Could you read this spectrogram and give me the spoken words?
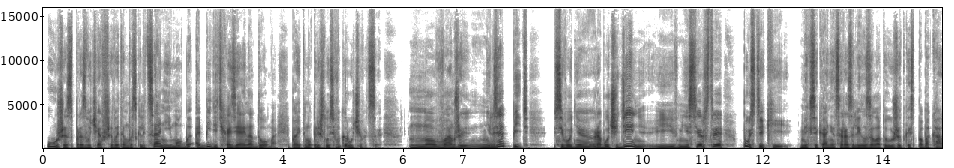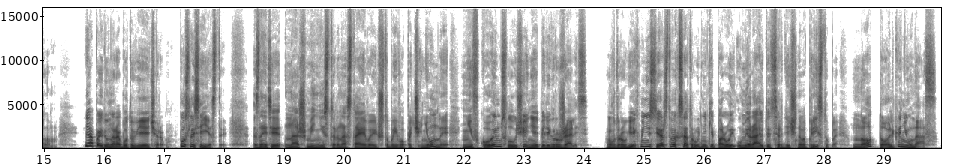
Ужас, прозвучавший в этом восклицании, мог бы обидеть хозяина дома, поэтому пришлось выкручиваться. «Но вам же нельзя пить. Сегодня рабочий день, и в министерстве пустяки». Мексиканец разлил золотую жидкость по бокалам. Я пойду на работу вечером, после сиесты. Знаете, наш министр настаивает, чтобы его подчиненные ни в коем случае не перегружались. В других министерствах сотрудники порой умирают от сердечного приступа, но только не у нас.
